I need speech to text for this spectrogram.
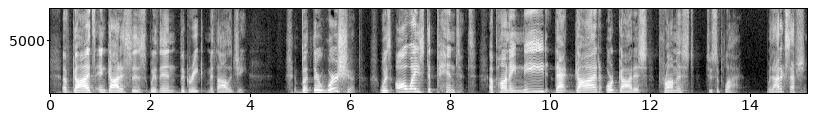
of gods and goddesses within the Greek mythology. But their worship was always dependent upon a need that God or goddess promised to supply, without exception.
